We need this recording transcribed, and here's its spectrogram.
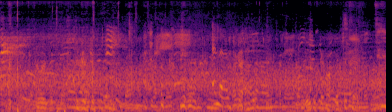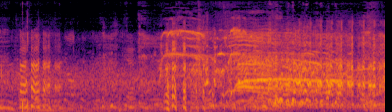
yeah.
